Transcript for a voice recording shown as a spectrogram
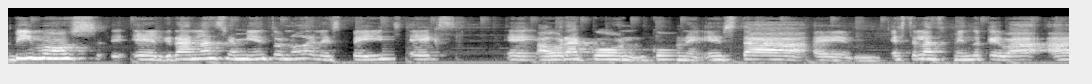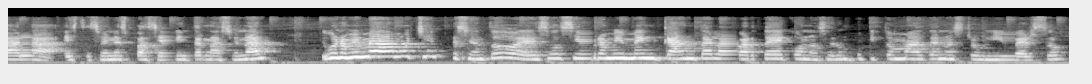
vimos el gran lanzamiento ¿no? del SpaceX, eh, ahora con, con esta, este lanzamiento que va a la Estación Espacial Internacional. Y bueno, a mí me da mucha impresión todo eso. Siempre a mí me encanta la parte de conocer un poquito más de nuestro universo,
